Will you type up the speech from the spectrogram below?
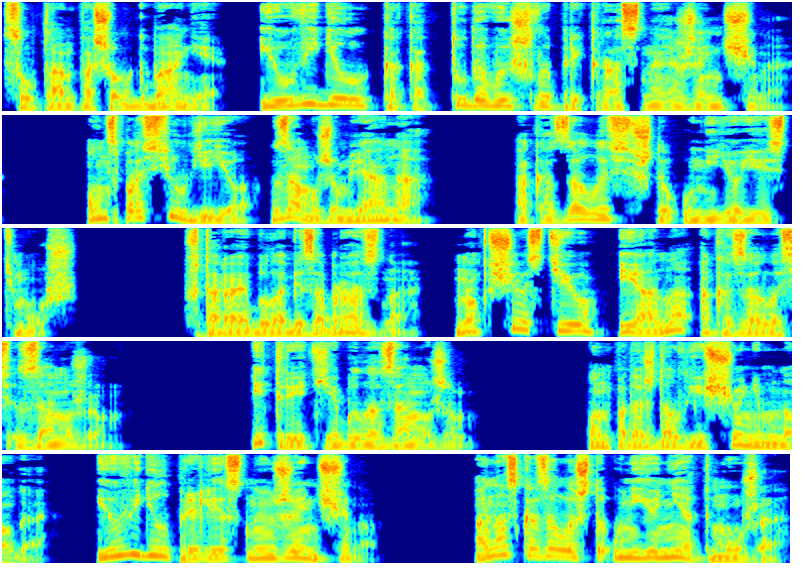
Султан пошел к бане и увидел, как оттуда вышла прекрасная женщина. Он спросил ее, замужем ли она. Оказалось, что у нее есть муж. Вторая была безобразна, но, к счастью, и она оказалась замужем. И третья была замужем. Он подождал еще немного и увидел прелестную женщину. Она сказала, что у нее нет мужа,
